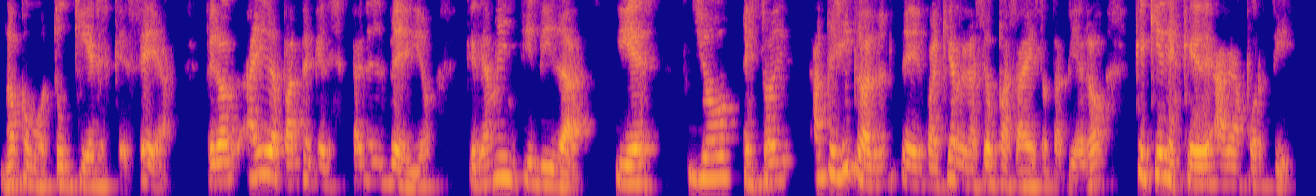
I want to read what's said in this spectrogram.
no como tú quieres que sea. Pero hay una parte que está en el medio que se llama intimidad y es yo estoy, al principio de cualquier relación pasa esto también, ¿no? ¿Qué quieres que haga por ti?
